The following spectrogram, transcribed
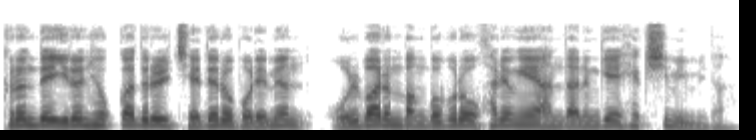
그런데 이런 효과들을 제대로 보려면 올바른 방법으로 활용해야 한다는 게 핵심입니다.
